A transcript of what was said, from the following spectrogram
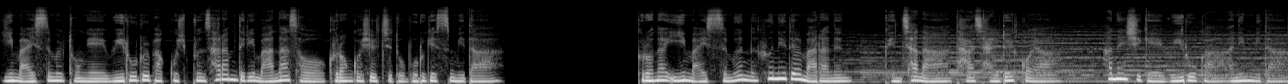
이 말씀을 통해 위로를 받고 싶은 사람들이 많아서 그런 것일지도 모르겠습니다. 그러나 이 말씀은 흔히들 말하는 괜찮아, 다 잘 될 거야 하는 식의 위로가 아닙니다.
